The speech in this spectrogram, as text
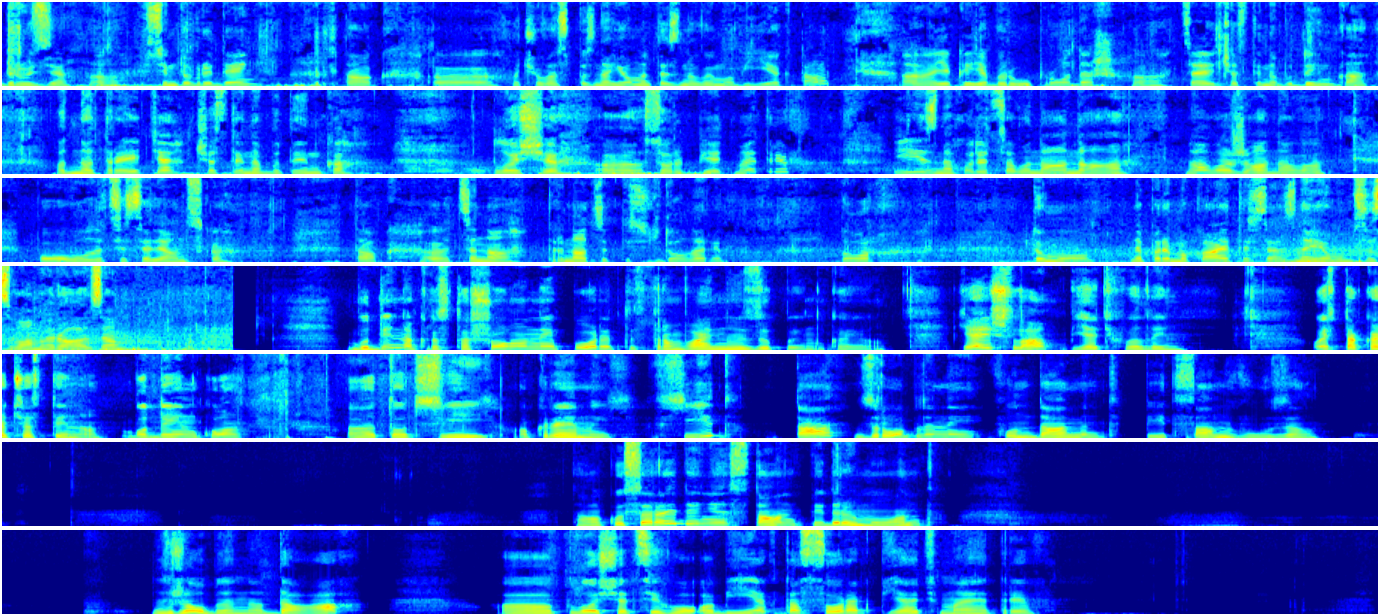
Друзі, е, всім добрий день. Так, е, хочу вас познайомити з новим об'єктом, е, який я беру у продаж. Це частина будинка, одна третя частина будинка, площа е, 45 метрів. І знаходиться вона на Новожанова по вулиці Селянська. Так, ціна 13 тисяч доларів. Торг. Тому не перемикайтеся, знайомимося з вами разом. Будинок розташований поряд із трамвайною зупинкою. Я йшла 5 хвилин. Ось така частина будинку. Е, Тут свій окремий вхід та зроблений фундамент під санвузол. Так, усередині стан під ремонт. Зроблено дах. Е, Площа цього об'єкта 45 метрів.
